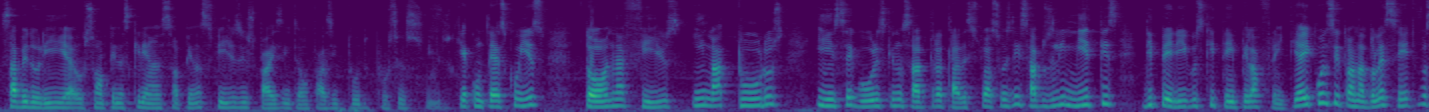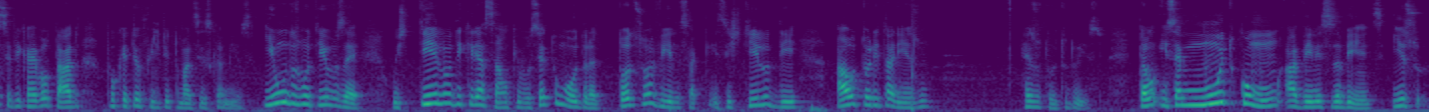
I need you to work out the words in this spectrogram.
sabedoria, ou são apenas crianças, são apenas filhos, e os pais então fazem tudo por seus filhos. O que acontece com isso? Torna filhos imaturos e inseguros que não sabem tratar das situações, nem sabem os limites de perigos que tem pela frente. E aí, quando se torna adolescente, você fica revoltado porque teu filho tem tomado esses caminhos. E um dos motivos é o estilo de criação que você tomou durante toda a sua vida, esse estilo de autoritarismo, resultou em tudo isso. Então, isso é muito comum haver nesses ambientes. Isso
